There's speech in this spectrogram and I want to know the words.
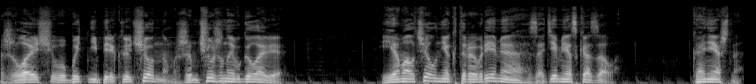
желающего быть непереключенным, жемчужиной в голове. Я молчал некоторое время, затем я сказал. «Конечно»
